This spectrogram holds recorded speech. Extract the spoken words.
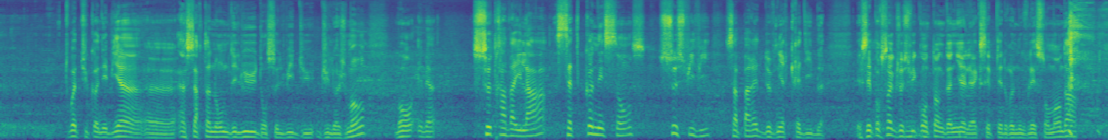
toi, tu connais bien euh, un certain nombre d'élus, dont celui du, du, logement. Bon, eh bien, ce travail-là, cette connaissance, ce suivi, ça paraît devenir crédible. Et c'est pour ça que je suis content que Daniel ait accepté de renouveler son mandat.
